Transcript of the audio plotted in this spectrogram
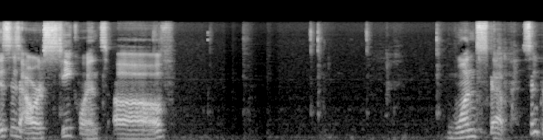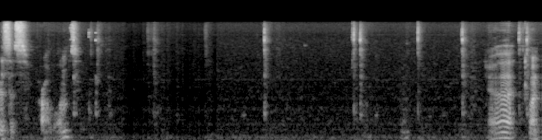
This is our sequence of one-step synthesis problems. Uh, come on.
